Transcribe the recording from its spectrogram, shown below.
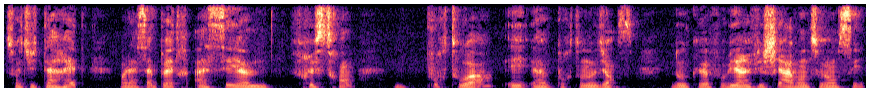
soit tu t'arrêtes. Voilà, ça peut être assez frustrant pour toi et pour ton audience. Donc, il faut bien réfléchir avant de se lancer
